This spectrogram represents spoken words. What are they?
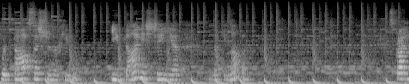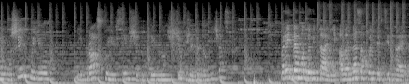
плита, все, що необхідно. І далі ще є одна кімната з пральною машинкою і праскою, всім, що потрібно, щоб жити довгий час. Перейдемо до вітальні, але не заходьте в ці двері.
